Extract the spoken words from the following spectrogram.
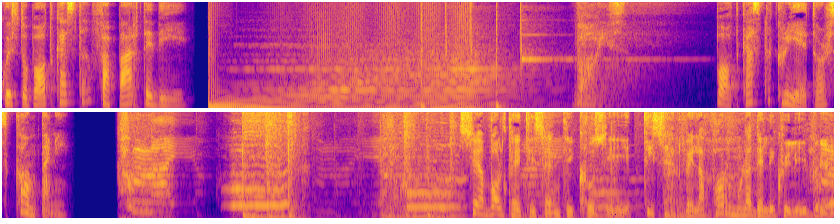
Questo podcast fa parte di Voice Podcast Creators Company. Se a volte ti senti così, ti serve la formula dell'equilibrio.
